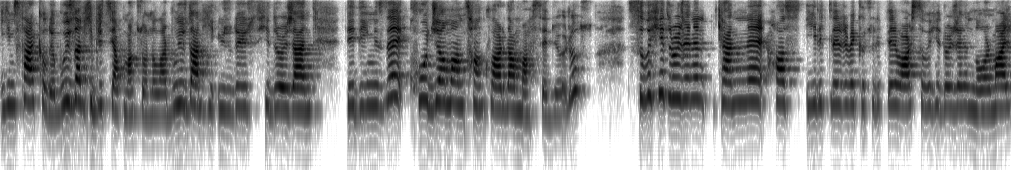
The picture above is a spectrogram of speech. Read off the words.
iyimser kalıyor. Bu yüzden hibrit yapmak zorundalar. Bu yüzden %100 hidrojen dediğimizde kocaman tanklardan bahsediyoruz. Sıvı hidrojenin kendine has iyilikleri ve kötülükleri var. Sıvı hidrojenin normal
